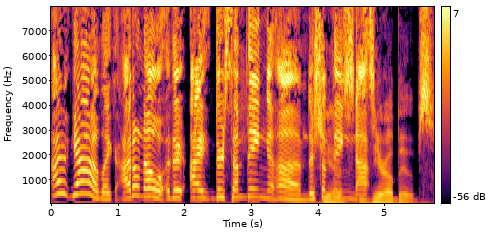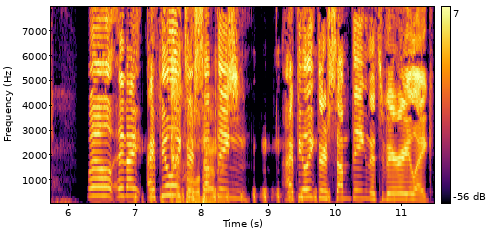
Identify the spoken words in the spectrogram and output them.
I yeah, like I don't know. There, I there's something. Um, there's She something has not zero boobs. well, and I I feel like That's all there's that something. I feel like there's something that's very like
